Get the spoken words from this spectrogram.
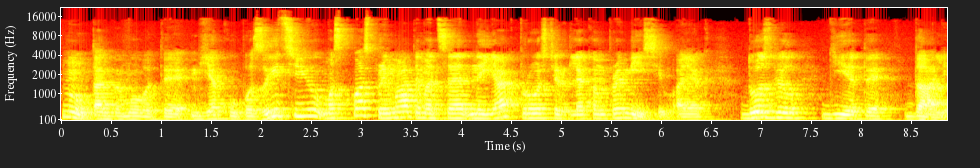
ну так би мовити, м'яку позицію, Москва сприйматиме це не як простір для компромісів, а як дозвіл діяти далі.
